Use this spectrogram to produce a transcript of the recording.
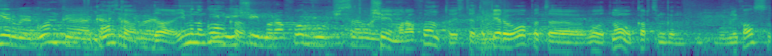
первая гонка картинговая? да, именно гонка. И еще и марафон двухчасовой. Еще и марафон, то есть это первый опыт, э, вот, ну, картингом увлекался,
